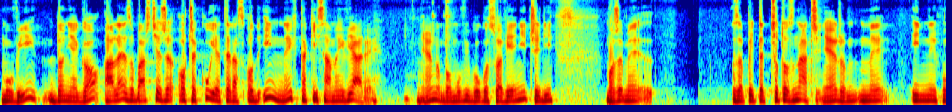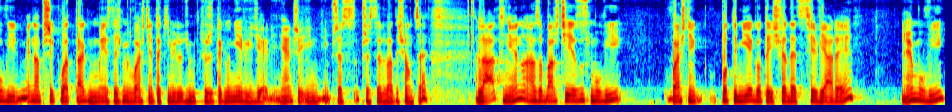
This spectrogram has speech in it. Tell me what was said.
mówi do niego, ale zobaczcie, że oczekuje teraz od innych takiej samej wiary, nie? No bo mówi błogosławieni, czyli możemy zapytać, co to znaczy, nie? Że my innych mówi, my na przykład, tak, my jesteśmy właśnie takimi ludźmi, którzy tego nie widzieli, nie? Czy inni przez, przez te 2000 lat, nie? No a zobaczcie, Jezus mówi właśnie po tym Jego tej świadectwie wiary, nie? Mówi,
